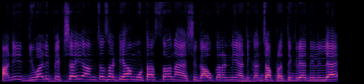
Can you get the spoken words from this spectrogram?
आणि दिवाळीपेक्षाही आमच्यासाठी हा मोठा सण आहे अशी गावकऱ्यांनी या ठिकाणच्या प्रतिक्रिया दिलेल्या आहे.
